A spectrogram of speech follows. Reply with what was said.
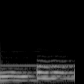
Música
